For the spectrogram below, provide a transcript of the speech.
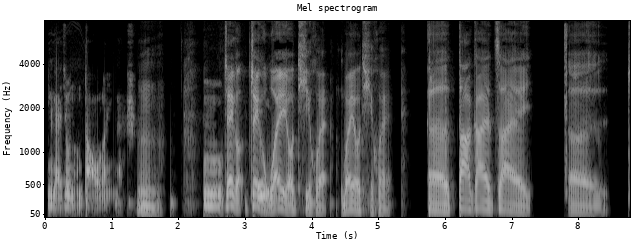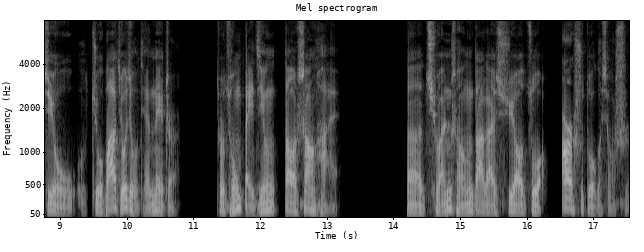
应该就能到了，应该是。嗯嗯，这个这个我也有体会，我也有体会。呃，大概在呃九九八九九年那阵儿，就是从北京到上海，呃，全程大概需要坐二十多个小时。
